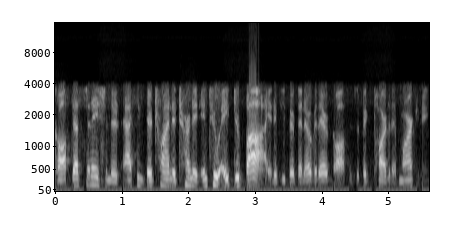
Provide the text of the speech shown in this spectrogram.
golf destination. They're, I think they're trying to turn it into a Dubai. And if you've ever been over there, golf is a big part of their marketing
